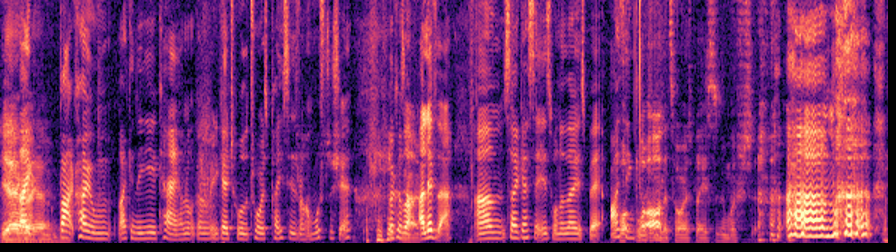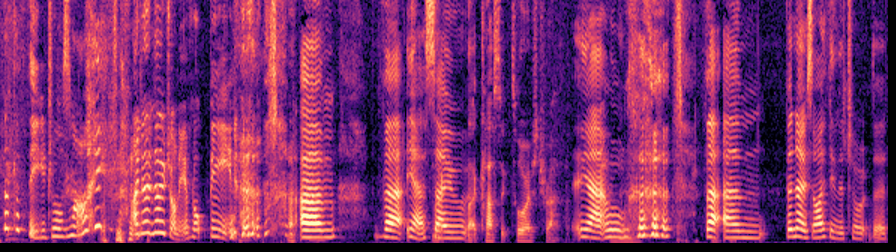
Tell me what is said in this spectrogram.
Yeah, like yeah. back home, like in the UK, I'm not going to really go to all the tourist places around Worcestershire because No. I, I live there. Um, so I guess it is one of those. But I what think it what are the tourist places in Worcestershire? um, the cathedral's nice. I don't know, Johnny. I've not been. um, but yeah, so that classic tourist trap. yeah. Ooh. but um, but no. So I think the tour, the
